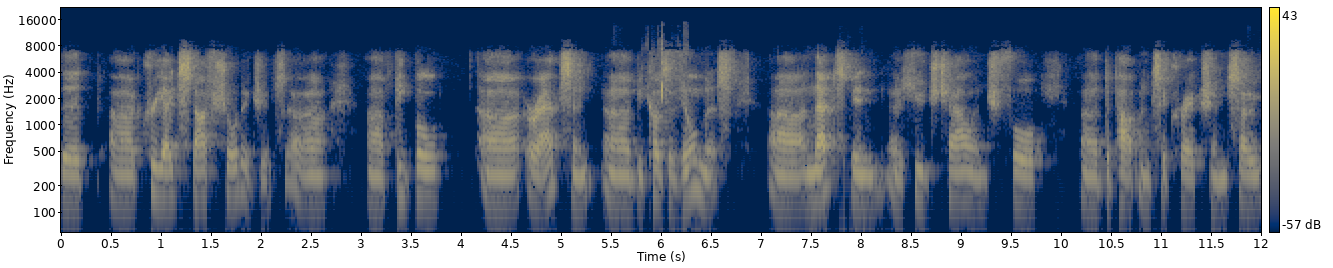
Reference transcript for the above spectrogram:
that creates staff shortages. people are absent because of illness, and that's been a huge challenge for departments of correction. So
